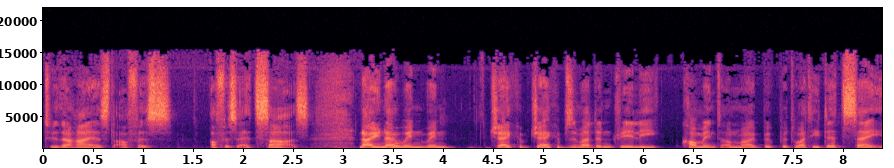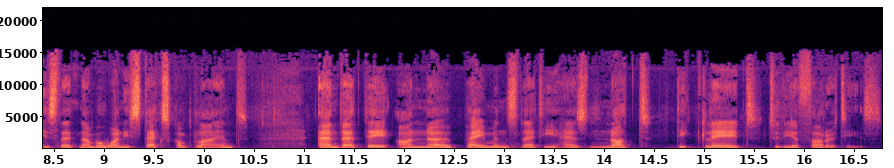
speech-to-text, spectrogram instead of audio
to the highest office office at SARS. Now you know when when Jacob Jacob Zuma didn't really comment on my book, but what he did say is that number one, he's tax compliant and that there are no payments that he has not declared to the authorities.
